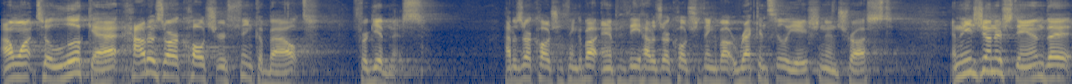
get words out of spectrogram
I want to look at how does our culture think about forgiveness? How does our culture think about empathy? How does our culture think about reconciliation and trust? And I need you to understand that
